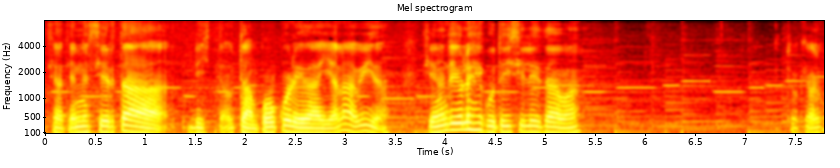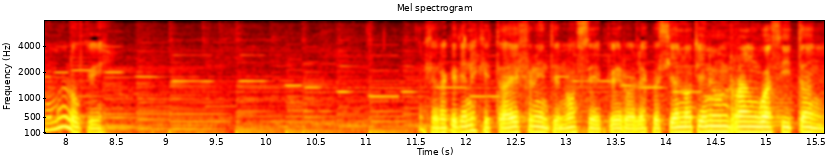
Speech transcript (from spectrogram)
O sea, tiene cierta lista, tampoco le da ya la vida. Si antes yo lo ejecuté y si le daba, ¿toqué algo malo o qué? ¿Será que tienes que estar de frente? No sé, pero el especial no tiene un rango así tan...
